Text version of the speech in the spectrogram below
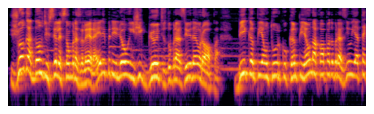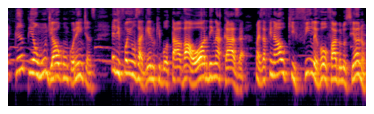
Jogador de seleção brasileira, ele brilhou em gigantes do Brasil e da Europa. Bicampeão turco, campeão da Copa do Brasil e até campeão mundial com o Corinthians, ele foi um zagueiro que botava a ordem na casa. Mas afinal, que fim levou o Fábio Luciano?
